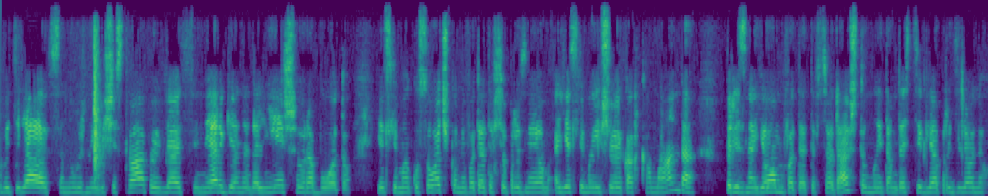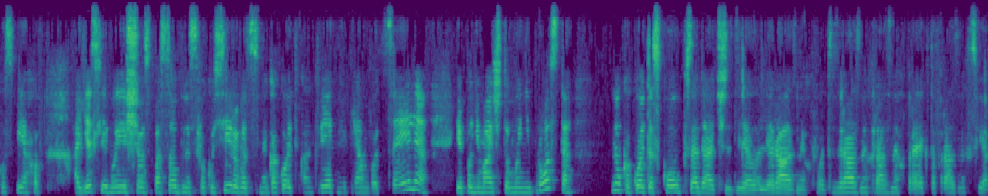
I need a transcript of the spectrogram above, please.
выделяются нужные вещества, появляется энергия на дальнейшую работу. Если мы кусочками вот это все признаем, а если мы еще и как команда признаем вот это все, да, что мы там достигли определенных успехов, а если мы еще способны сфокусироваться на какой-то конкретной прям вот цели и понимать, что мы не просто ну, какой-то скоп задач сделали разных, вот из разных-разных проектов, разных сфер,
